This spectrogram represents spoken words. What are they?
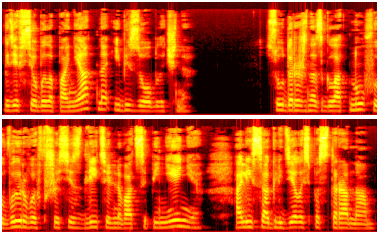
где все было понятно и безоблачно. Судорожно сглотнув и вырвавшись из длительного оцепенения, Алиса огляделась по сторонам.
